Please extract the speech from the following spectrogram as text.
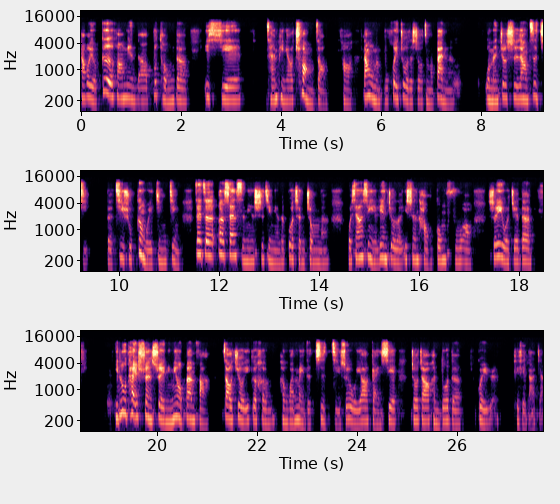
它会有各方面的不同的一些产品要创造。好，当我们不会做的时候怎么办呢？我们就是让自己的技术更为精进，在这二三十年、十几年的过程中呢，我相信也练就了一身好功夫哦。所以我觉得。一路太顺遂，你没有办法造就一个很很完美的自己，所以我要感谢周遭很多的贵人，谢谢大家。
